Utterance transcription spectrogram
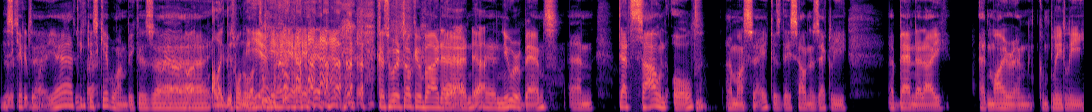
You Did I skipped. skip Uh, one? yeah, I Too think you skipped one because. Oh, yeah, Uh, I like this one a lot yeah, too. yeah, yeah, Because we were talking about uh, Yeah, yeah. uh, newer bands, and that sound old, I must say, because they sound exactly a band that I admire and completely,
